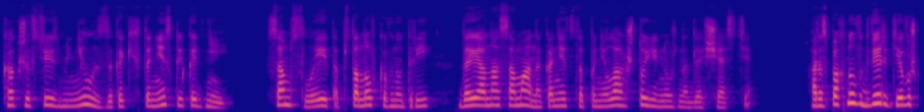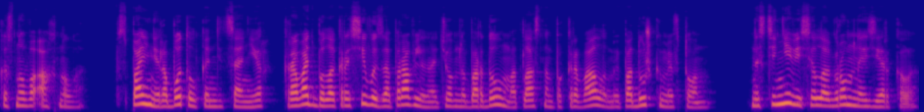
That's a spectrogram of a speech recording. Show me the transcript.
Как же все изменилось за каких-то несколько дней. Сам Слейд, обстановка внутри, да и она сама наконец-то поняла, что ей нужно для счастья. Распахнув дверь, девушка снова ахнула. В спальне работал кондиционер, кровать была красиво заправлена темно-бордовым атласным покрывалом и подушками в тон. На стене висело огромное зеркало.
